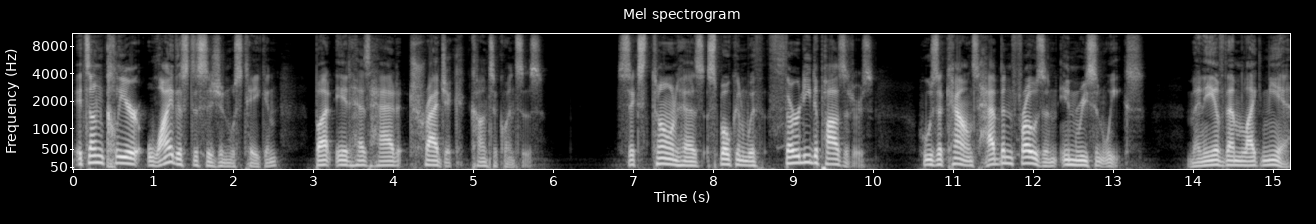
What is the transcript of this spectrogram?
It's unclear why this decision was taken, but it has had tragic consequences. Sixth Tone has spoken with 30 depositors whose accounts have been frozen in recent weeks. Many of them, like Nie,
